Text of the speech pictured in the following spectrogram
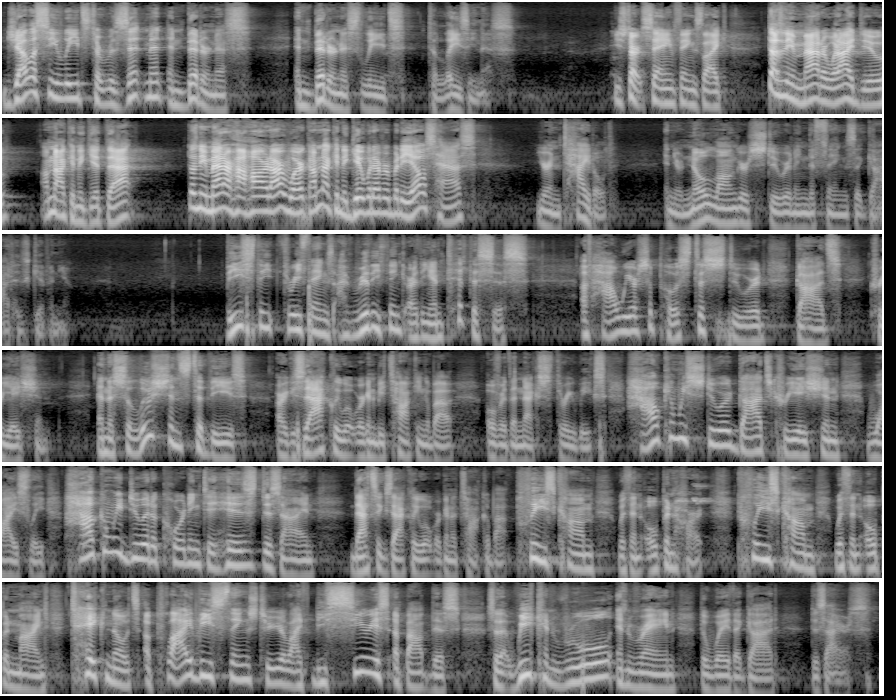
Jealousy leads to resentment and bitterness, and bitterness leads to laziness. You start saying things like, it doesn't even matter what I do, I'm not gonna get that. Doesn't even matter how hard I work, I'm not gonna get what everybody else has. You're entitled, and you're no longer stewarding the things that God has given you. These th- three things I really think are the antithesis of how we are supposed to steward God's creation. And the solutions to these are exactly what we're going to be talking about over the next three weeks. How can we steward God's creation wisely? How can we do it according to His design, that's exactly what we're going to talk about. Please come with an open heart. Please come with an open mind. Take notes, apply these things to your life. Be serious about this so that we can rule and reign the way that God desires.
